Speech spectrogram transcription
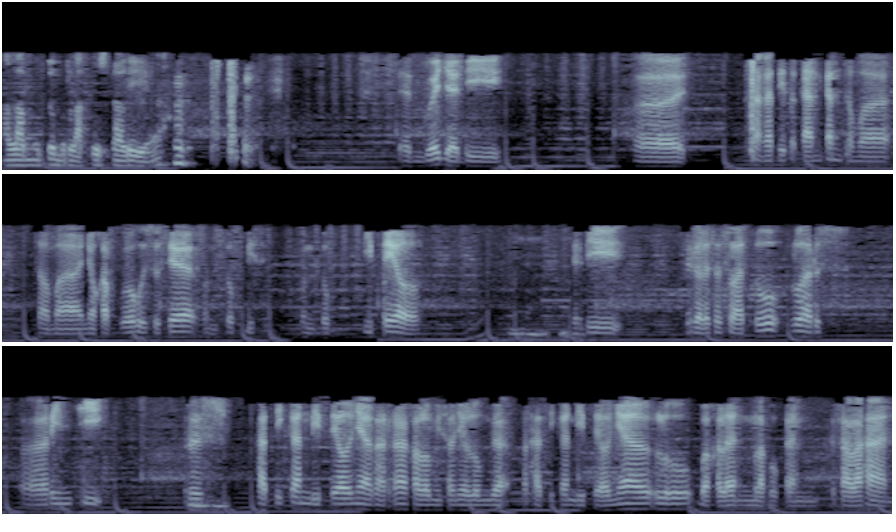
alam itu berlaku sekali ya. Dan gue jadi eh, sangat ditekankan sama sama nyokap gue khususnya untuk dis- untuk detail. Hmm. Jadi segala sesuatu lu harus eh, rinci, terus perhatikan detailnya karena kalau misalnya lu nggak perhatikan detailnya, lu bakalan melakukan kesalahan.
